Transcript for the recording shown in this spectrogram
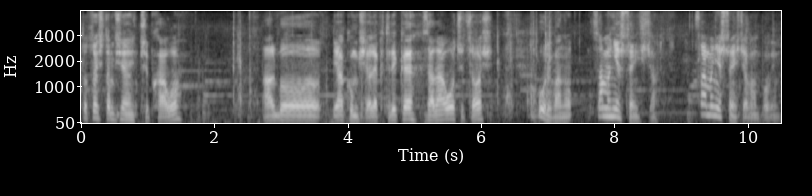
to coś tam się przypchało. Albo jakąś elektrykę zalało, czy coś. Kurwa, no. Same nieszczęścia. Same nieszczęścia wam powiem.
